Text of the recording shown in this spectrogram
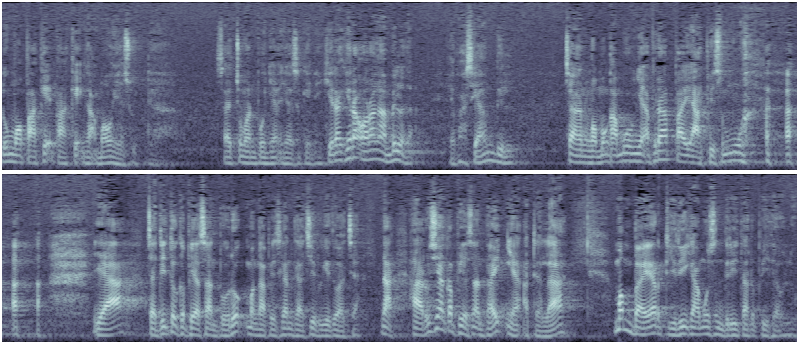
Lu mau pakai, pakai, nggak mau ya sudah saya cuma punya ya segini. Kira-kira orang ambil nggak? Ya pasti ambil. Jangan ngomong kamu punya berapa, ya habis semua. ya, jadi itu kebiasaan buruk menghabiskan gaji begitu aja. Nah, harusnya kebiasaan baiknya adalah membayar diri kamu sendiri terlebih dahulu.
